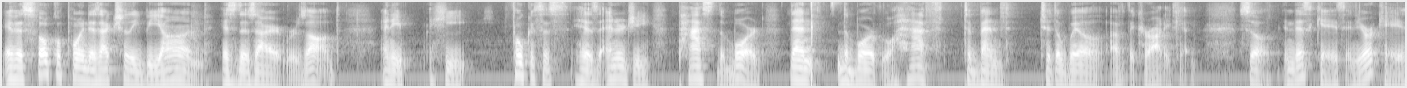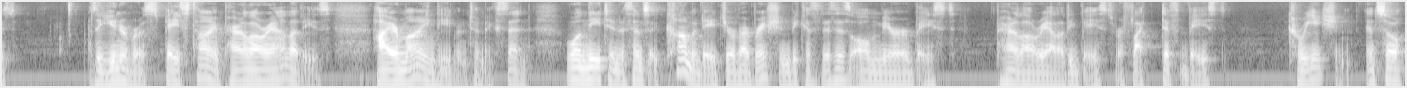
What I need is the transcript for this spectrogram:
If his focal point is actually beyond his desired result, and he he focuses his energy past the board, then the board will have to bend to the will of the Karate Kid. So in this case, in your case, the universe, space-time, parallel realities, higher mind even to an extent, will need to, in a sense, accommodate your vibration because this is all mirror-based, parallel reality-based, reflective-based creation. And so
